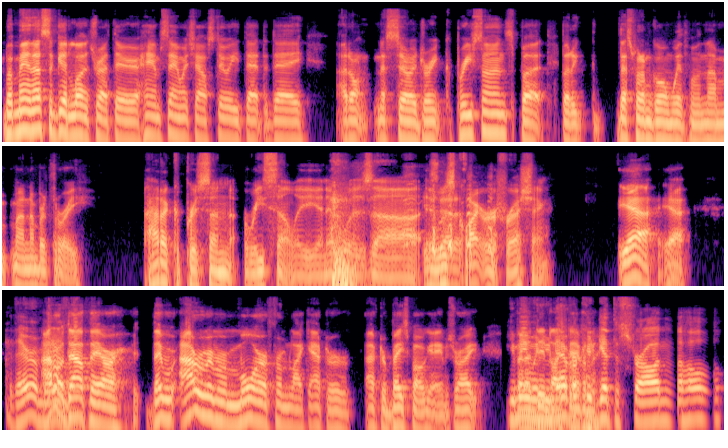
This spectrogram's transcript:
But man, that's a good lunch right there. Ham sandwich. I'll still eat that today. I don't necessarily drink Capri Suns, but but it, that's what I'm going with when I'm my number three. I had a Capri Sun recently, and it was uh, it was that a- quite refreshing. Yeah, yeah. They're amazing. I don't doubt they are. They were. I remember more from like after after baseball games, right? You but I mean when you like never could a- get the straw in the hole?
